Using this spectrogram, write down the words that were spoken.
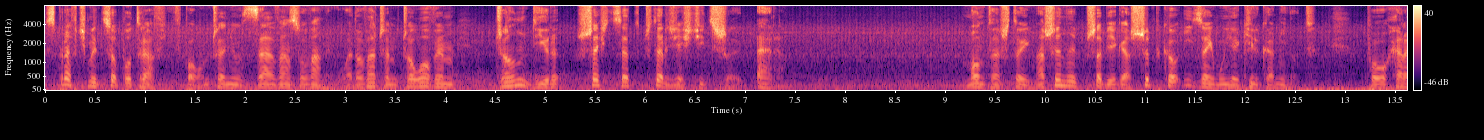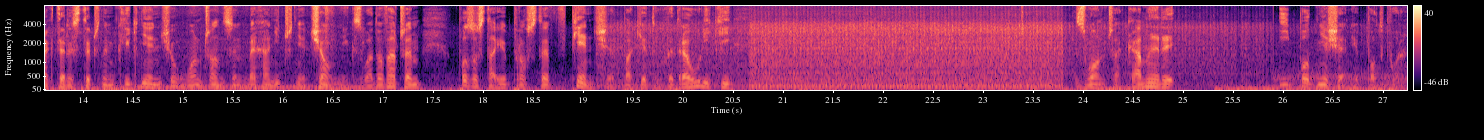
Sprawdźmy, co potrafi w połączeniu z zaawansowanym ładowaczem czołowym John Deere 643R. Montaż tej maszyny przebiega szybko i zajmuje kilka minut. Po charakterystycznym kliknięciu łączącym mechanicznie ciągnik z ładowaczem pozostaje proste wpięcie pakietu hydrauliki, złącza kamery i podniesienie podpór.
